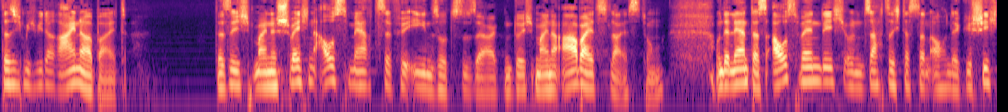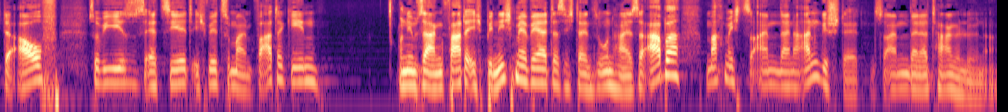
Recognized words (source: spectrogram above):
dass ich mich wieder reinarbeite dass ich meine Schwächen ausmerze für ihn sozusagen durch meine Arbeitsleistung. Und er lernt das auswendig und sagt sich das dann auch in der Geschichte auf, so wie Jesus erzählt, ich will zu meinem Vater gehen und ihm sagen, Vater, ich bin nicht mehr wert, dass ich dein Sohn heiße, aber mach mich zu einem deiner Angestellten, zu einem deiner Tagelöhner.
